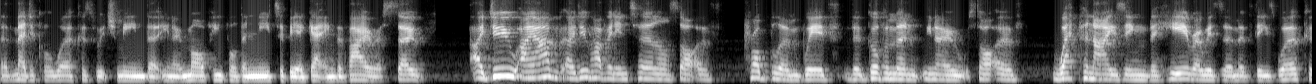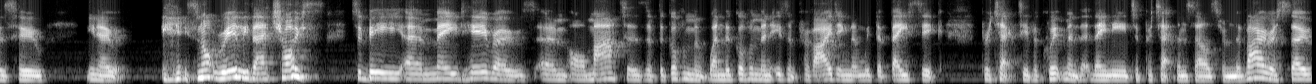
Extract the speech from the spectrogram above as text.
of medical workers which mean that you know more people than need to be are getting the virus. So i do i have i do have an internal sort of problem with the government you know sort of weaponizing the heroism of these workers who you know it's not really their choice to be um, made heroes um, or martyrs of the government when the government isn't providing them with the basic protective equipment that they need to protect themselves from the virus. So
